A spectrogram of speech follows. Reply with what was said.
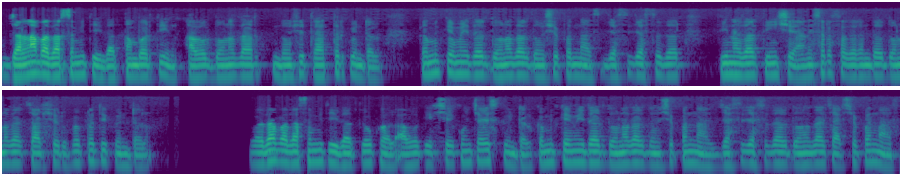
जालना बाजार समिती जात नंबर तीन आवक दोन हजार दोनशे त्र्याहत्तर क्विंटल. कमीत कमी दर दोन हजार दोनशे पन्नास जास्तीत जास्त दर तीन हजार तीनशे आणि सर्वसाधारण दर दोन हजार चारशे रुपये प्रति क्विंटल. वर्धा बाजार समिती जात लोकल आवक एकशे एकोणचाळीस क्विंटल. कमीत कमी दर दोन हजार दोनशे पन्नास जास्तीत जास्त दर दोन हजार चारशे पन्नास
